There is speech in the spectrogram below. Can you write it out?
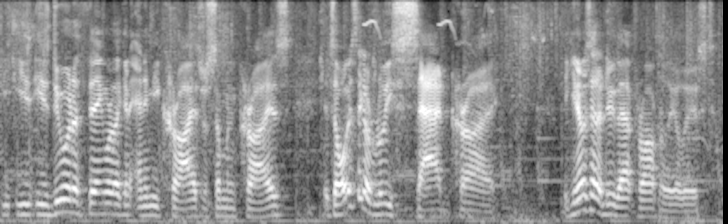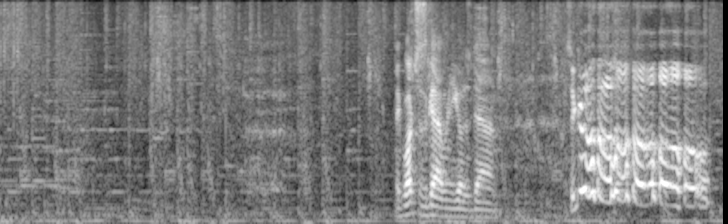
he, he's doing a thing where like an enemy cries or someone cries. It's always like a really sad cry. Like, he knows how to do that properly, at least. Like watch this guy when he goes down. It's like, oh!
